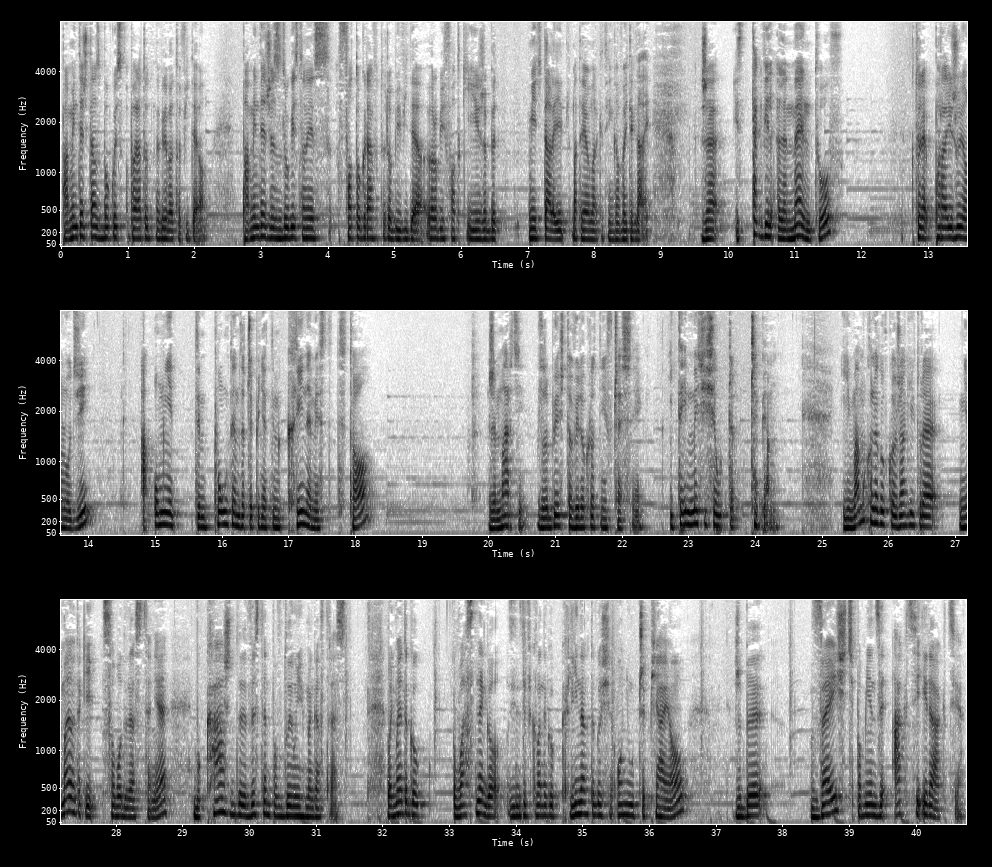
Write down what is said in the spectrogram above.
Pamiętać, że tam z boku jest operator, który nagrywa to wideo. Pamiętać, że z drugiej strony jest fotograf, który robi wideo, robi fotki, żeby mieć dalej materiał marketingowy i tak dalej. Że jest tak wiele elementów, które paraliżują ludzi, a u mnie tym punktem zaczepienia, tym klinem jest to, że Marcin, zrobiłeś to wielokrotnie wcześniej. I tej myśli się czepiam. I mam kolegów, koleżanki, które nie mają takiej swobody na scenie, bo każdy występ powoduje u nich mega stres. Bo nie mają tego własnego, zidentyfikowanego klina, którego się oni uczepiają, żeby wejść pomiędzy akcję i reakcję.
